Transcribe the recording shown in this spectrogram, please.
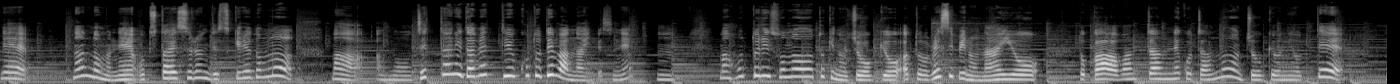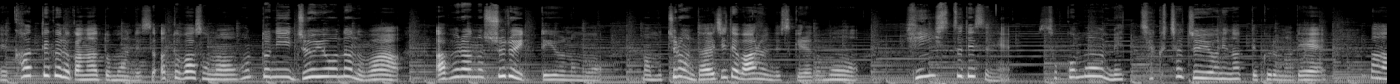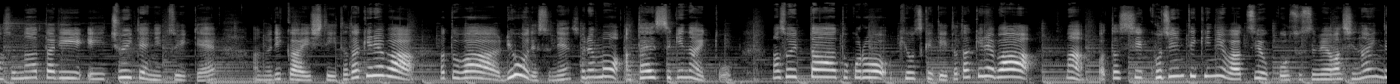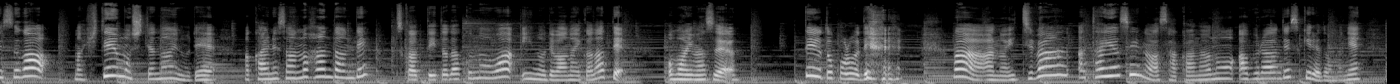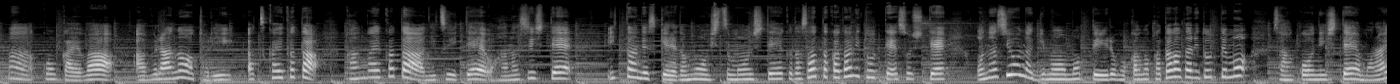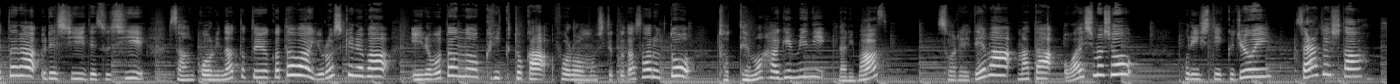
で何度もねお伝えするんですけれどもまああの絶対にダメっていうことではないんですね。うん。まあ本当にその時の状況あとレシピの内容とかワンちゃん猫ちゃんの状況によってえ変わってくるかなと思うんです。あとはその本当に重要なのは油の種類っていうのも、まあ、もちろん大事ではあるんですけれども品質ですね。そこもめちゃくちゃ重要になってくるのでまあそのあたり注意点についてあの理解していただければあとは量ですね。それも与えすぎないと、まあ、そういったところを気をつけていただければまあ私個人的には強くおすすめはしないんですが、まあ、否定もしてないので、まあ、飼い主さんの判断で使っていただくのはいいのではないかなって思います。っていうところで まあ、あの一番与えやすいのは魚の油ですけれどもね、まあ、今回は油の取り扱い方考え方についてお話しして言ったんですけれども質問してくださった方にとってそして同じような疑問を持っている他の方々にとっても参考にしてもらえたら嬉しいですし参考になったという方はよろしければいいねボタンのクリックとかフォローもしてくださるととっても励みになります。それではまたお会いしましょう。ホリスティック獣医サラでした。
